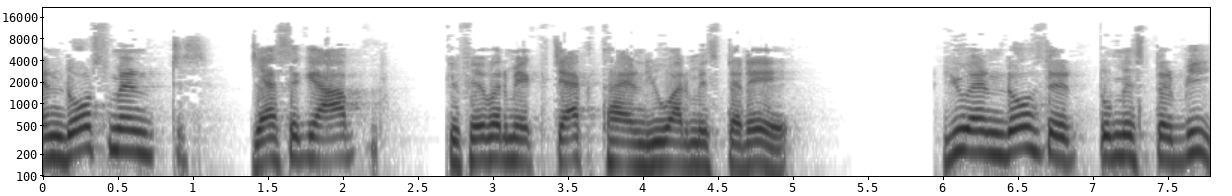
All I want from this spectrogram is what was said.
انڈورسمنٹ جیسے کہ آپ کے فیور میں ایک چیک تھا and you are mister A you endorse to mister B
